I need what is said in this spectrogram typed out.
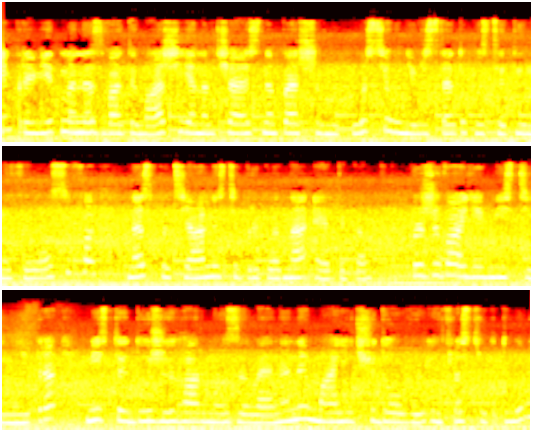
Всім привіт! Мене звати Маша. Я навчаюсь на першому курсі університету Костянтина Філософа на спеціальності прикладна етика. Проживаю я в місті Нітра. Місто дуже гарно озеленене, має чудову інфраструктуру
